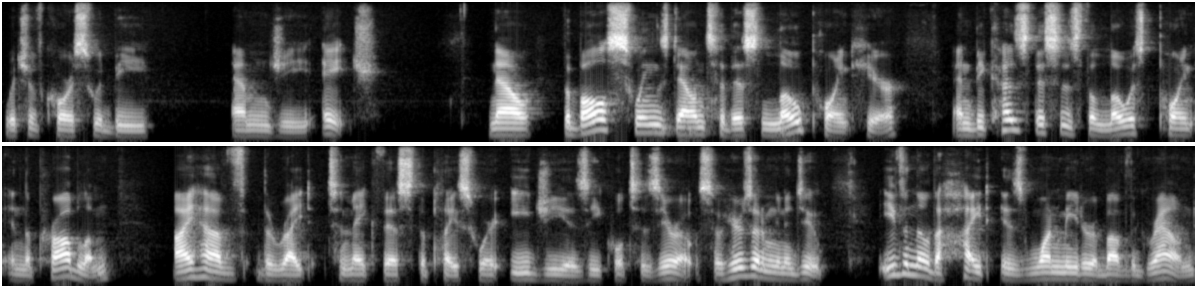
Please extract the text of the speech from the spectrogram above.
which of course would be mgh. Now, the ball swings down to this low point here, and because this is the lowest point in the problem, I have the right to make this the place where Eg is equal to zero. So here's what I'm going to do. Even though the height is one meter above the ground,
